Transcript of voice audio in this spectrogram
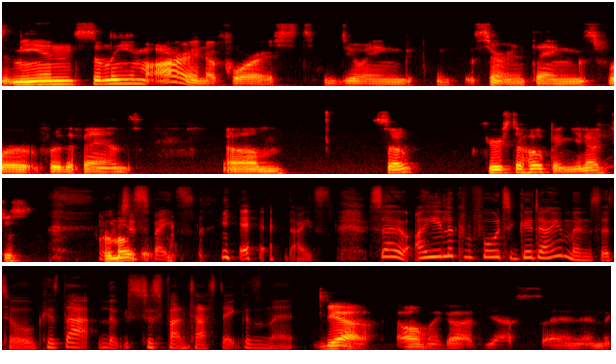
me and Salim are in a forest doing certain things for for the fans. Um, so here's to hoping. You know, just promote space. yeah, nice. So, are you looking forward to Good Omens at all? Because that looks just fantastic, doesn't it? Yeah. Oh my God. Yes. And and the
